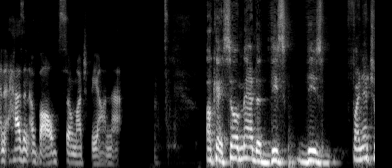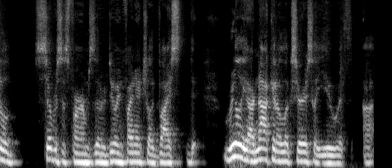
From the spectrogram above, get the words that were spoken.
and it hasn't evolved so much beyond that. Okay, so Amanda, these these financial services firms that are doing financial advice really are not going to look seriously at you with uh,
